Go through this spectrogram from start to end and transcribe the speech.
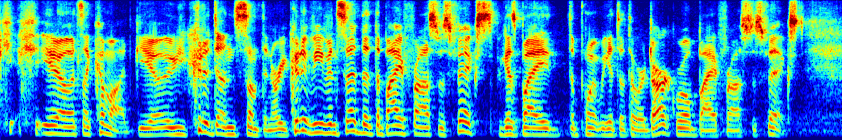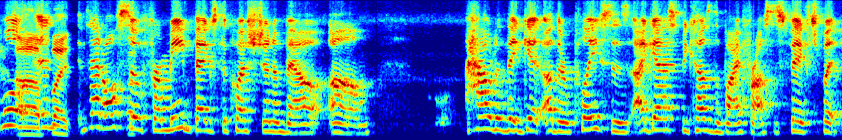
you know, it's like, come on, you know, you could have done something, or you could have even said that the Bifrost was fixed because by the point we get to Thor: Dark World, Bifrost is fixed. Well, Uh, but- that also for me begs the question about um, how do they get other places? I guess because the Bifrost is fixed, but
